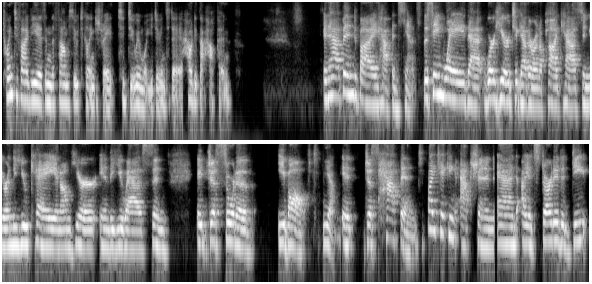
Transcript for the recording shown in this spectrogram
25 years in the pharmaceutical industry to doing what you're doing today. How did that happen? It happened by happenstance, the same way that we're here together on a podcast and you're in the UK and I'm here in the US. And it just sort of evolved. Yeah. It just happened by taking action. And I had started a deep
